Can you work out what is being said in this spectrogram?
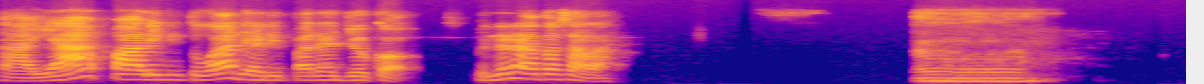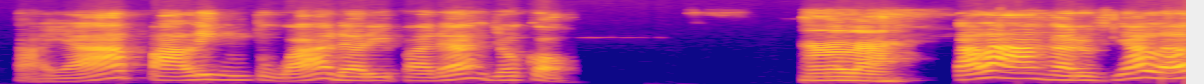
Saya paling tua daripada Joko. Benar atau salah? Eh, Saya paling tua daripada Joko. salah. Salah, harusnya le,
